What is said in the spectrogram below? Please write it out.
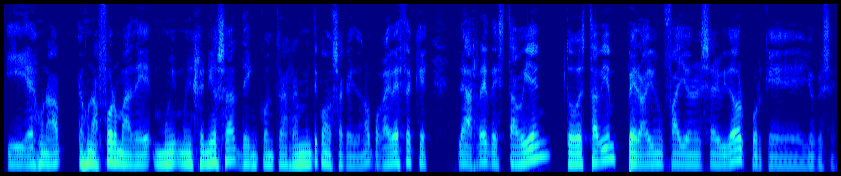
Y es una, es una forma de muy, muy ingeniosa de encontrar realmente cuando se ha caído, ¿no? Porque hay veces que la red está bien, todo está bien, pero hay un fallo en el servidor porque, yo qué sé,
